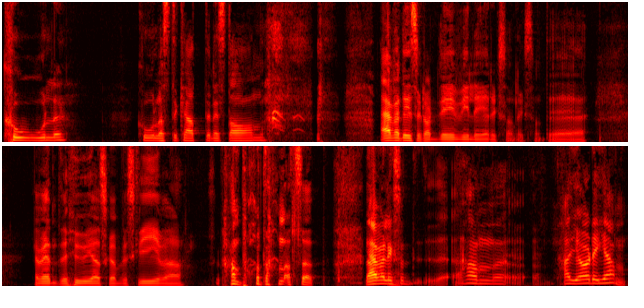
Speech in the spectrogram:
cool. Coolaste katten i stan. Nej, men det är såklart, det är Wille Eriksson. Liksom. Det, jag vet inte hur jag ska beskriva han på ett annat sätt. Nej, men liksom, han, han gör det igen.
